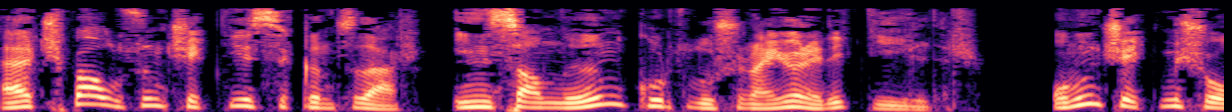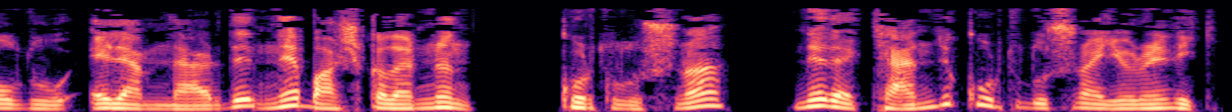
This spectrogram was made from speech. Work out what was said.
Elçi Paulus'un çektiği sıkıntılar insanlığın kurtuluşuna yönelik değildir. Onun çekmiş olduğu elemlerde ne başkalarının kurtuluşuna ne de kendi kurtuluşuna yönelik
